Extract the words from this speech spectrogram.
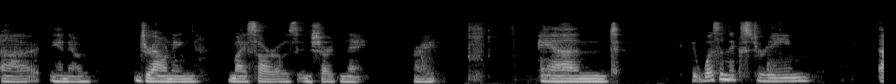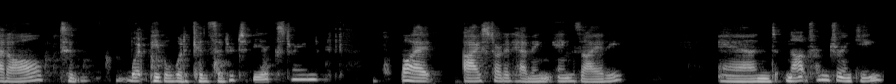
uh, you know, drowning my sorrows in Chardonnay, right? And it wasn't extreme at all to what people would consider to be extreme, but I started having anxiety and not from drinking,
